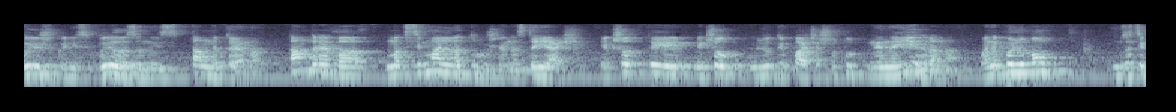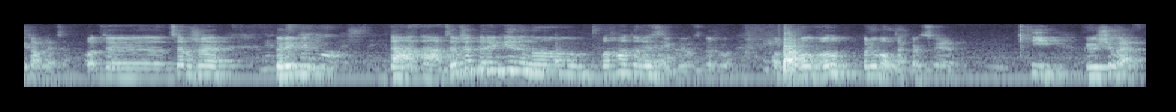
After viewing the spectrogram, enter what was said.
вишуканість, вилизаність, там не треба. Там треба максимально трушне, настояще. Якщо ти, якщо люди бачать, що тут не наіграна, вони по-любому зацікавляться. От е, це вже перевір... Так, так, це вже перевірено багато разів, я вам скажу. Тобто воно, воно по-любому так працює. І ключове,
